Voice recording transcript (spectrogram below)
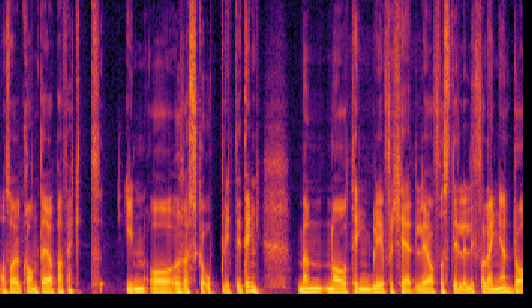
Altså, Conte er jo perfekt inn og røske opp litt i ting. Men når ting blir for kjedelig og for stille litt for lenge, da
